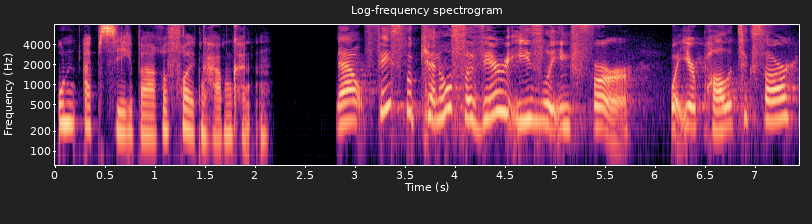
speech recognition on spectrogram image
unabsehbare Folgen haben könnten. Now, Facebook can also very easily infer what your politics are,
